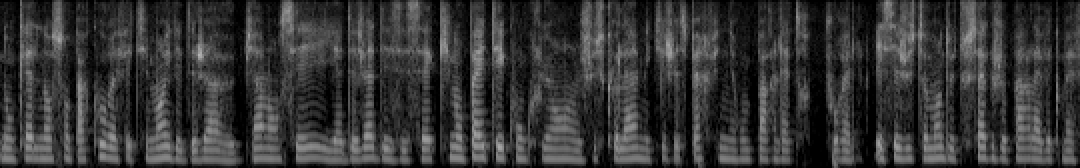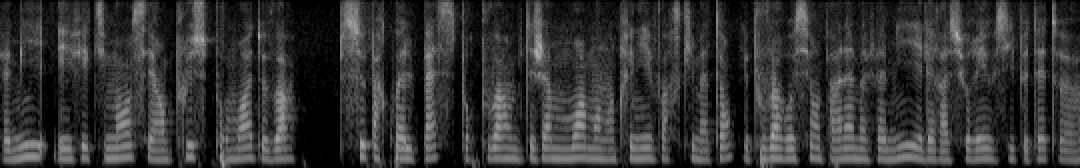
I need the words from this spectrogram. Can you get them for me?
Donc elle, dans son parcours, effectivement, il est déjà euh, bien lancé. Il y a déjà des essais qui n'ont pas été concluants jusque-là, mais qui, j'espère, finiront par l'être pour elle. Et c'est justement de tout ça que je parle avec ma famille. Et effectivement, c'est un plus pour moi de voir ce par quoi elle passe pour pouvoir déjà moi m'en imprégner, voir ce qui m'attend et pouvoir aussi en parler à ma famille et les rassurer aussi peut-être euh,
